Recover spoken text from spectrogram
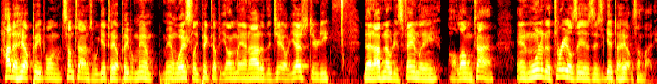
how to help people, and sometimes we get to help people. Me and, me and Wesley picked up a young man out of the jail yesterday that I've known his family a long time. And one of the thrills is is get to help somebody.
